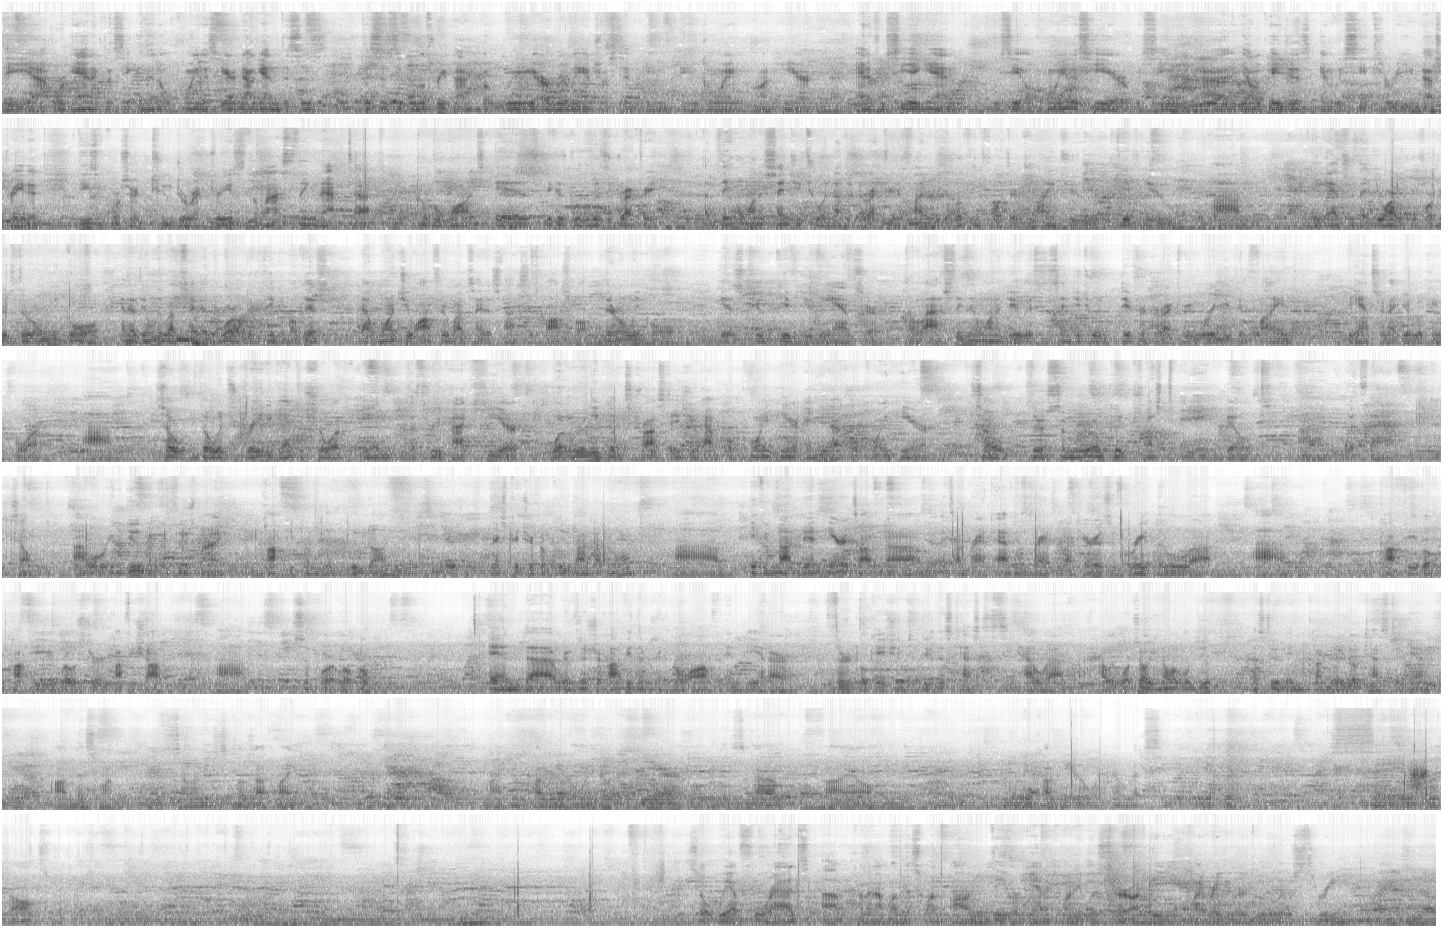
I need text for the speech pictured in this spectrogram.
the uh, organic listing, and then Aucoin is here. Now again, this is this is the Google three pack, but we are really interested in, in going on here. And if we see again, we see Aucoin is here, we see uh, Yellow Pages, and we see three best rated. These, of course, are two directories. The last thing that uh, Google wants is because Google is a directory, uh, they don't want to send you to another directory to find what you're looking for. They're trying to give you um, the answer that you are looking for. It's their only goal, and they're the only website in the world, if you think about this, that wants you off their website as fast as possible. Their only goal is to give you the answer. The last thing they want to do is to send you to a different directory where you can find the answer that you're looking for. Um, so though it's great again to show up in the three pack here, what really builds trust is you have Aucoin here and you have Aucoin here. So there's some real good trust being built um, with that. So uh, what we're going to do is I'm going to finish my coffee from the Blue Dog. You can see a nice picture of a Blue Dog up there. Um, if you've not been here, it's on uh, it's on Brant Ave in Brantford, Ontario. It's a great little uh, um, coffee, local coffee roaster, coffee shop. Uh, support local. And uh, we're going to finish our coffee, then we're going to go off and be at our third location to do this test to see how uh, how it works. Oh, you know what we'll do? Let's do an incognito test again on this one. So let me just close off my my incognito window here. Open this up. File. New incognito window. Let's see if we get the same results. So we have four ads um, coming up on this one. On the organic one, it was, or on the my regular Google, it was three.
